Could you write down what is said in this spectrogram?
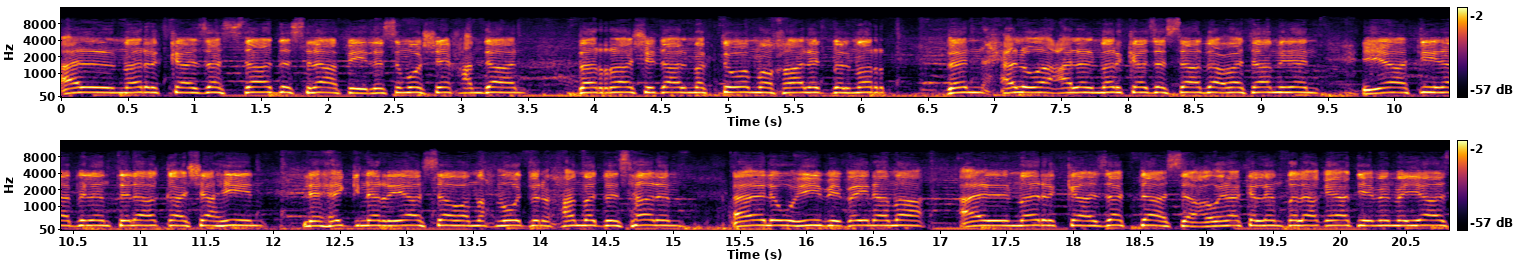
المركز السادس لافي لسمو الشيخ حمدان بن راشد المكتوم وخالد بالمر بن حلوة على المركز السابع وثامنا. يأتينا بالانطلاق شاهين لهجن الرئاسة ومحمود بن محمد بن سالم. الوهيبي بينما المركز التاسع. هناك الانطلاق يأتي من مياس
